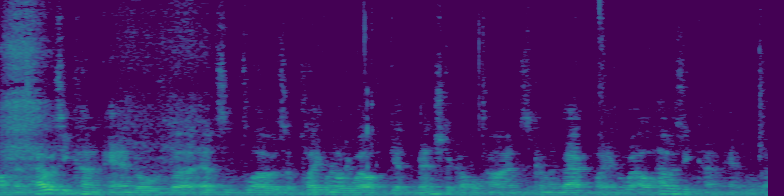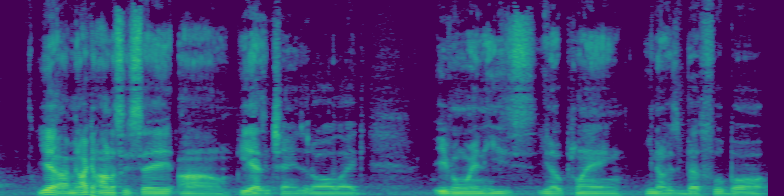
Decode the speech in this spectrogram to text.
offense. How has he kind of handled the ebbs and flows of playing really well, getting benched a couple times, coming back playing well? How has he kind of handled that? Yeah, I mean, I can honestly say um, he hasn't changed at all. Like, even when he's you know playing, you know his best football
